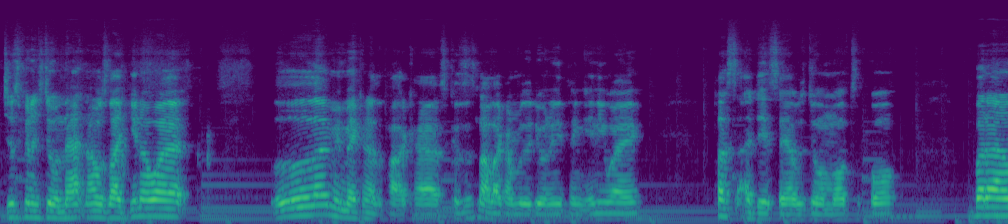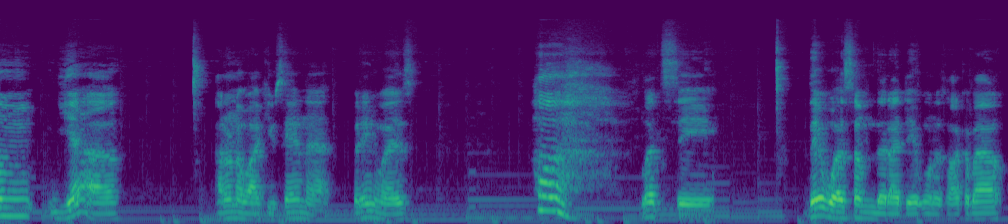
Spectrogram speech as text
just finished doing that, and I was like, you know what? Let me make another podcast because it's not like I'm really doing anything anyway. Plus, I did say I was doing multiple, but um, yeah, I don't know why I keep saying that, but anyways, Huh let's see. There was something that I did want to talk about,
